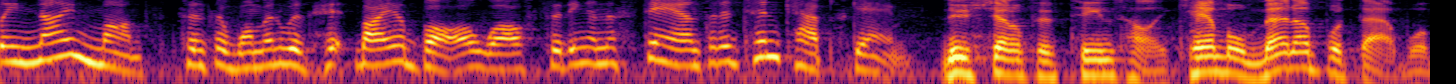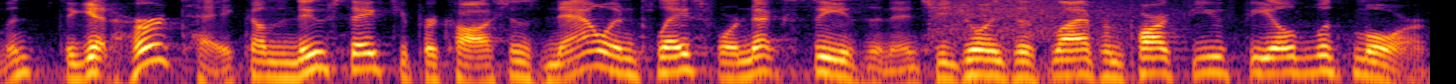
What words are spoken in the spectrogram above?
Nine months since a woman was hit by a ball while sitting in the stands at a TinCaps game. News Channel 15's Holly Campbell met up with that woman to get her take on the new safety precautions now in place for next season. And she joins us live from Parkview Field with more.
